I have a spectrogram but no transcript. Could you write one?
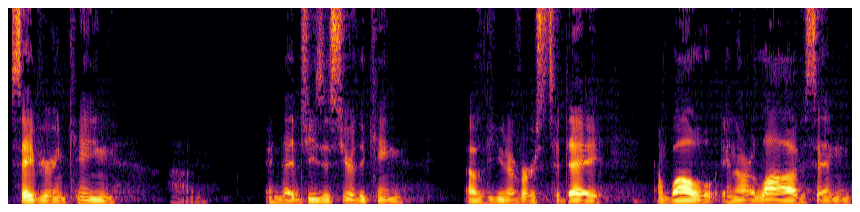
Savior and King. And that Jesus, you're the King of the universe today. And while in our lives and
